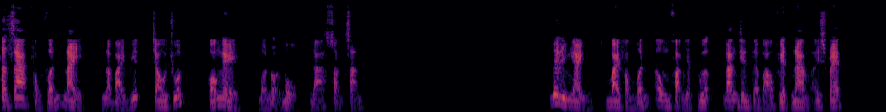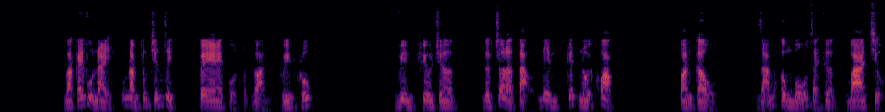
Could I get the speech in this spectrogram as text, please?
Thật ra phỏng vấn này là bài viết trau chuốt có nghề mà nội bộ đã soạn sẵn. Đây là hình ảnh bài phỏng vấn ông Phạm Nhật Vượng đăng trên tờ báo Việt Nam Express. Và cái vụ này cũng nằm trong chiến dịch PE của tập đoàn Vingroup. VinFuture được cho là tạo nên kết nối khoa học toàn cầu, dám công bố giải thưởng 3 triệu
